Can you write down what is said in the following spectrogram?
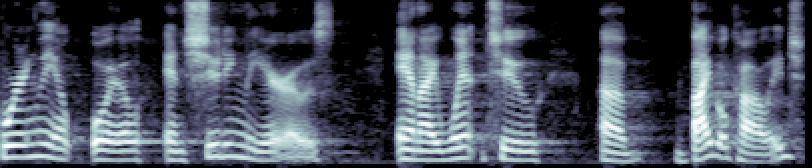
pouring the oil and shooting the arrows. And I went to uh, Bible college.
